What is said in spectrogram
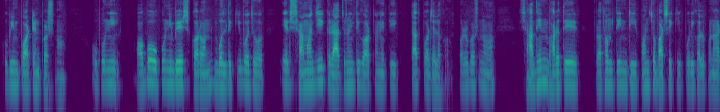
খুব ইম্পর্ট্যান্ট প্রশ্ন। উপনি অব উপনিবেশকরণ বলতে কী বোঝো? এর সামাজিক, রাজনৈতিক, অর্থনৈতিক তাৎপর্য লেখ। পরের প্রশ্ন, স্বাধীন ভারতের প্রথম তিনটি পঞ্চবার্ষিকী পরিকল্পনার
